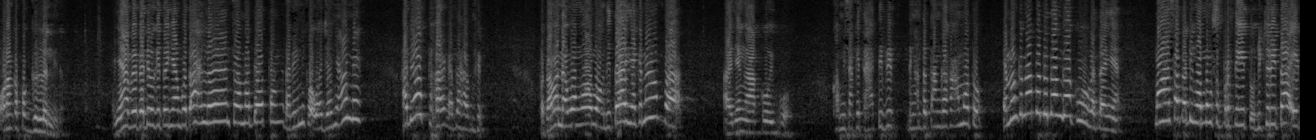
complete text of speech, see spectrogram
Orang kepegelen gitu. Hanya Habib tadi begitu nyambut ahlan selamat datang. Tapi ini kok wajahnya aneh. Ada apa? kata Habib. Pertama tidak mau ngomong ditanya kenapa? Hanya ngaku ibu kami sakit hati Bib dengan tetangga kamu tuh. Emang kenapa tetanggaku? katanya masa tadi ngomong seperti itu diceritain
